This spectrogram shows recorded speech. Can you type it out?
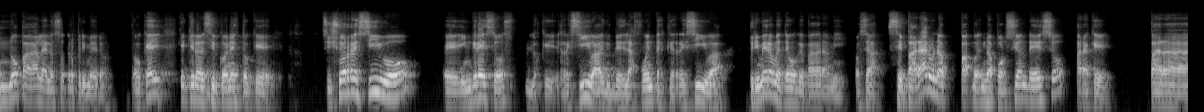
no pagarle a los otros primero. ¿Ok? ¿Qué quiero decir con esto? Que si yo recibo eh, ingresos, los que reciba, de las fuentes que reciba, primero me tengo que pagar a mí. O sea, separar una, una porción de eso, ¿para qué? Para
